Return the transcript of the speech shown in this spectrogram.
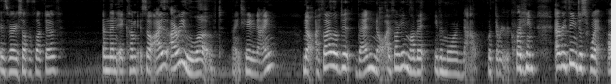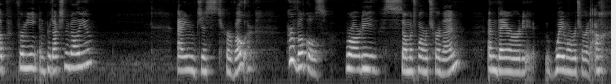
Is very self-reflective and then it come so I I already loved 1989. No, I thought I loved it then. No, I fucking love it even more now with the re-recording. Everything just went up for me in production value. And just her vote her vocals were already so much more mature then and they are already way more mature now.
